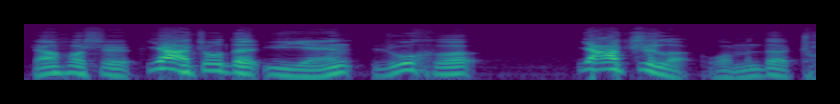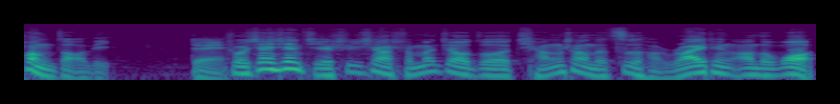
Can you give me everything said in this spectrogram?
然后是亚洲的语言如何压制了我们的创造力。对，首先先解释一下什么叫做墙上的字哈，writing on the wall，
